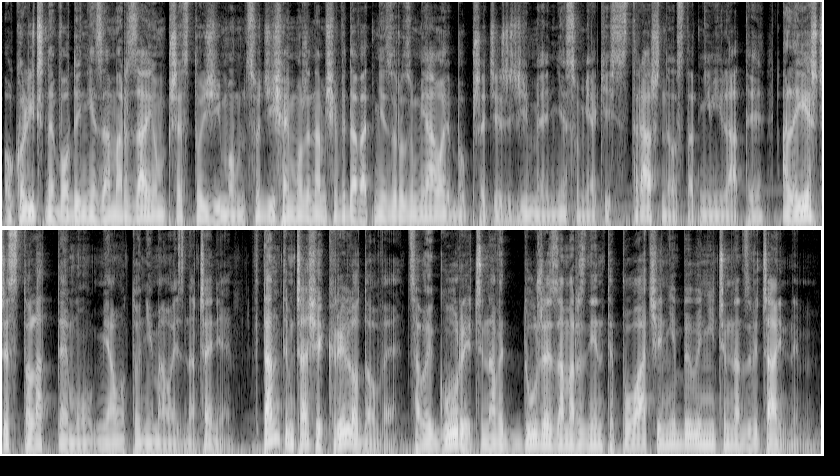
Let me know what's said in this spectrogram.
Okoliczne wody nie zamarzają przez to zimą, co dzisiaj może nam się wydawać niezrozumiałe, bo przecież zimy nie są jakieś straszne ostatnimi laty, ale jeszcze 100 lat temu miało to niemałe znaczenie. W tamtym czasie kry lodowe, całe góry czy nawet duże zamarznięte połacie nie były niczym nadzwyczajnym.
